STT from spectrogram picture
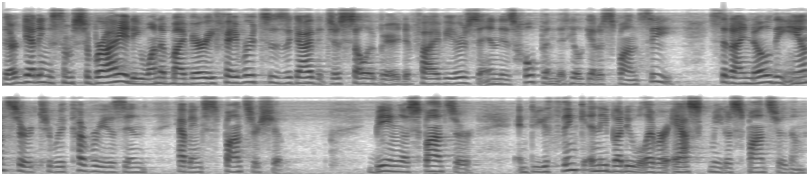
they're getting some sobriety. One of my very favorites is a guy that just celebrated five years and is hoping that he'll get a sponsee. He said, I know the answer to recovery is in having sponsorship, being a sponsor. And do you think anybody will ever ask me to sponsor them?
